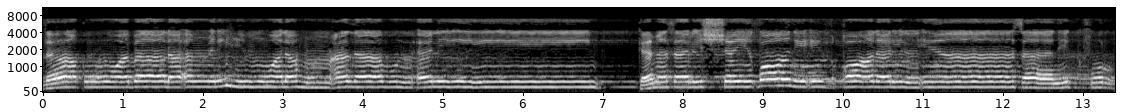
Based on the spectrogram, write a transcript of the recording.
ذاقوا وبال أمرهم ولهم عذاب أليم. كمثل الشيطان إذ قال للإنسان اكفر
